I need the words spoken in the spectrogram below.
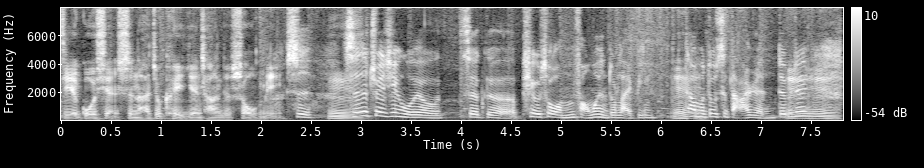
结果显示呢，它就可以延长你的寿命。是，嗯，其实最近我有这个，譬如说我们访问很多来宾，嗯、他们都是达人，对不对？嗯、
